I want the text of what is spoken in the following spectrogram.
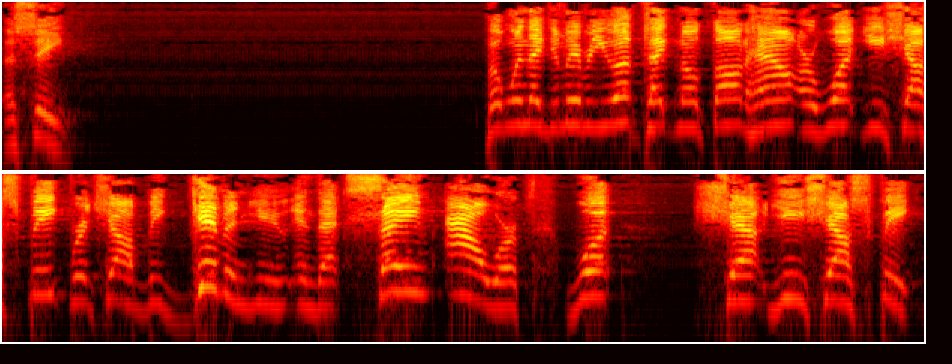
let's see. But when they deliver you up, take no thought how or what ye shall speak, for it shall be given you in that same hour what shall, ye shall speak.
